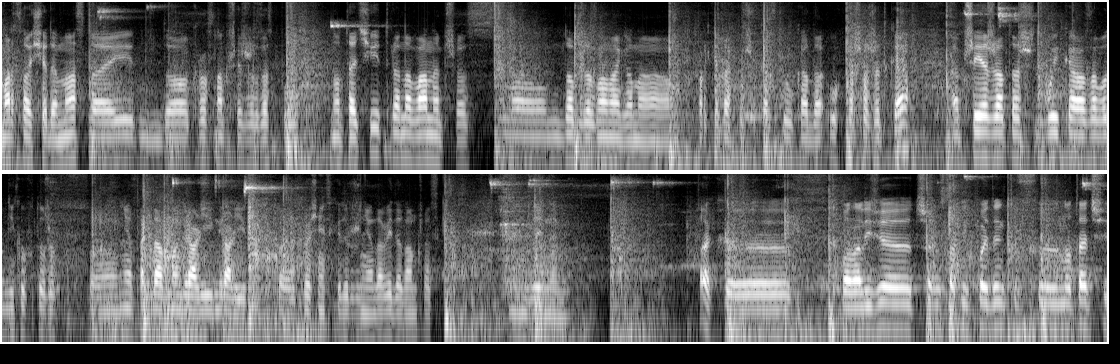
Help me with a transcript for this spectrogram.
marca o 17 do Krosna przyjeżdża zespół Noteci, trenowany przez no, dobrze znanego na parkietach koszykarskich Łukasza Żydkę. Przyjeżdża też dwójka zawodników, którzy w, e, nie tak dawno grali, grali w e, krośnieńskiej drużynie, Dawid Adamczewski między innymi. Tak, e, po analizie trzech ostatnich pojedynków Noteci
